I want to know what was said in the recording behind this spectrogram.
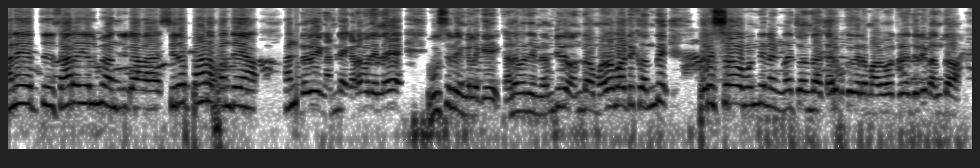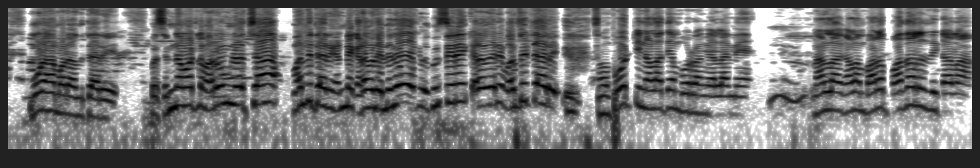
அனைத்து சாரதிகளுமே வந்திருக்காங்க. சிறப்பான பந்தயம். வந்தது எங்க அண்ணன் கணபதி இல்ல உசுறு எங்களுக்கு. கணபதி நம்பி வந்தா. முத மாட்டுக்கு வந்து பெருசா வந்து நாங்க நினைச்சு வந்தா. கருப்பு குதிரை மாடு ஓட்டுறேன்னு சொல்லி வந்தோம் மூணாவது மாடு வந்துட்டாரு. இப்ப சின்ன மாட்டுல வருவோம்னு நினைச்சா வந்துட்டாரு. அண்ணன் கணபதி என்னதே எங்களுக்கு உசுறு கணபதி வந்துட்டாரு. போட்டி நல்லா தான் போடுறாங்க எல்லாமே. நல்லா காலம் பத பதறது காலம்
